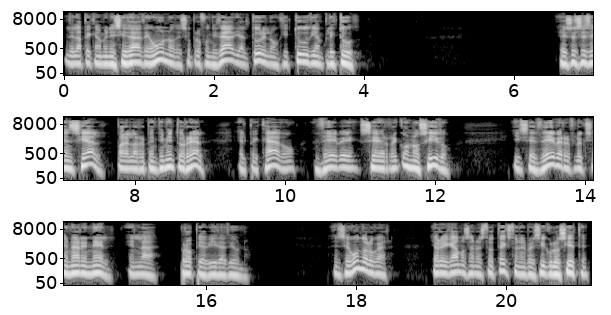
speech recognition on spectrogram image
de la pecaminosidad de uno, de su profundidad y altura y longitud y amplitud. Eso es esencial para el arrepentimiento real. El pecado debe ser reconocido y se debe reflexionar en él, en la propia vida de uno. En segundo lugar, y ahora llegamos a nuestro texto en el versículo 7,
